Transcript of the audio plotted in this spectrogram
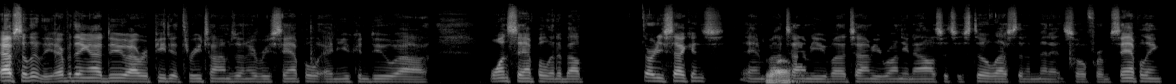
Absolutely. Everything I do, I repeat it three times on every sample, and you can do uh, one sample in about 30 seconds. And by wow. the time you by the time you run the analysis, it's still less than a minute. So from sampling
